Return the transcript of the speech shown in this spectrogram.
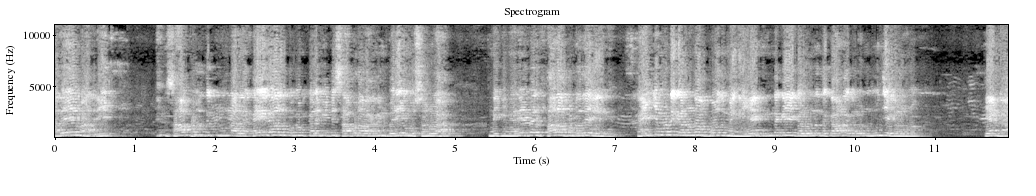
அதே மாதிரி சாப்பிடுறதுக்கு முன்னால கை கால் முகம் கழுவிட்டு சாப்பிடுவாங்கன்னு பெரியவங்க சொல்லுவாங்க. இன்னைக்கு நிறைய பேர் ஃபாலோ பண்றதே இல்லைங்க. கையை மட்டும் கழுவுனா போதுமேங்க. ஏன்? இந்த கையை கழுவணும் இந்த காலை கழுவணும் மூஞ்சியை கழுவணும். ஏன்னா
